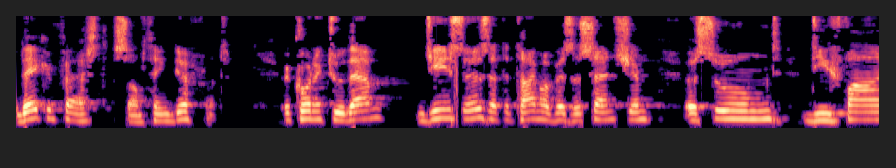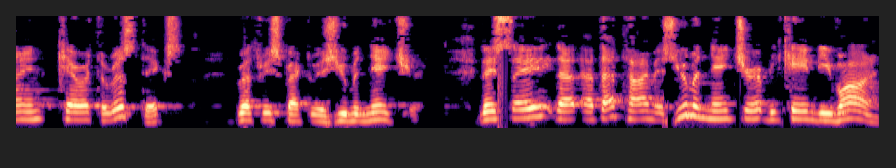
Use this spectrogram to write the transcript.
They confessed something different. According to them, Jesus, at the time of his ascension, assumed divine characteristics with respect to his human nature. They say that at that time his human nature became divine.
